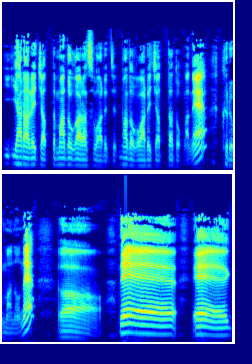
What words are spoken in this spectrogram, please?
やられちゃった、窓ガラス割れちゃ、窓が割れちゃったとかね。車のね。うん。で、えー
